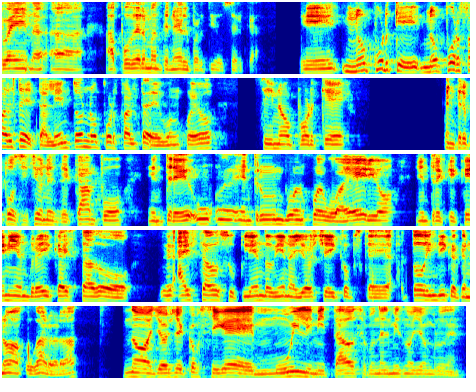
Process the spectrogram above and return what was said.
vayan a, poder mantener el partido cerca. Eh, no porque, no por falta de talento, no por falta de buen juego, sino porque entre posiciones de campo, entre un, entre un buen juego aéreo, entre que Kenny Drake ha estado, ha estado supliendo bien a Josh Jacobs, que todo indica que no va a jugar, ¿verdad? No, Josh Jacobs sigue muy limitado según el mismo John Gruden.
